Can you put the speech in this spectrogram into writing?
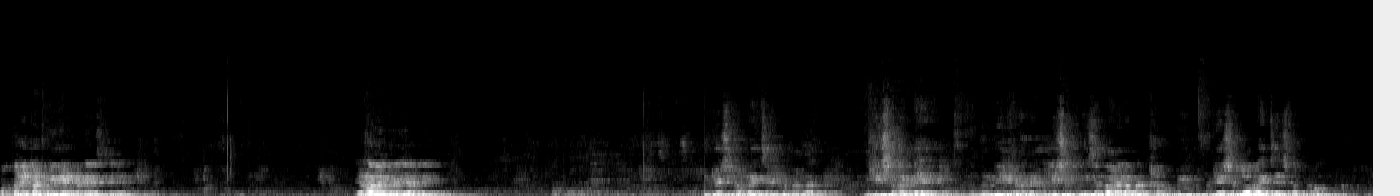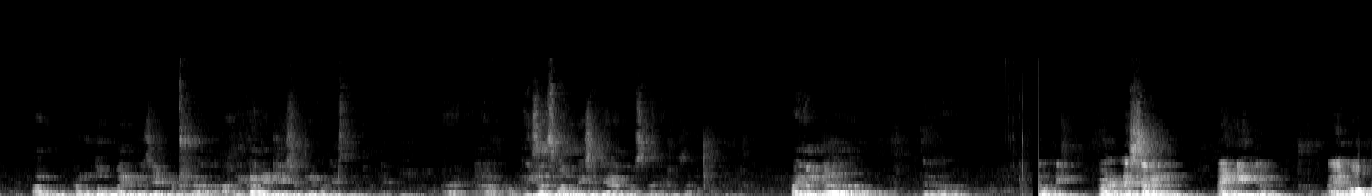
కొత్త రికార్డ్ మీరు ఎంటర్ చేస్తే ఎలా వెరిఫై చేయాలి మ్యూటేషన్ రైట్ చేయకుండా డిలీషన్ అంటే ఎందుకు డి- అంటే డిలీషన్ రీజన్ రాయాలన్నట్లు మ్యూటేషన్లో రైట్ చేసినప్పుడు ప్రభుత్వం రిలీజ్ చేయకుండా ఆ రికార్డ్ని డిలీషన్ ప్రిఫర్ చేస్తుంది రీజన్స్ మనం మెన్షన్ చేయడానికి వస్తుంది అన్నట్లు సార్ ఫైనల్గా twelve plus seven nineteenth I hope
